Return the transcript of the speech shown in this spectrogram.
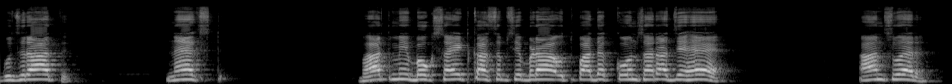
गुजरात. नेक्स्ट भारत में बॉक्साइट का सबसे बड़ा उत्पादक कौन सा राज्य है? आंसर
